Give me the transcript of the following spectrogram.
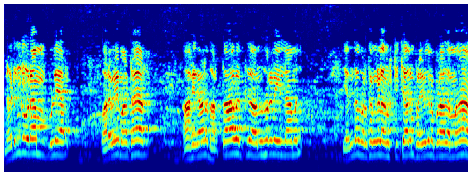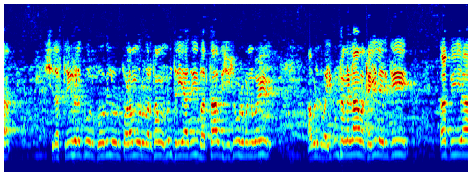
நடுங்கு வராம் பிள்ளையார். வரவே மாட்டார். ஆகையினால பர்த்தாவுக்கு அனுசரணை இல்லாமல் எந்த விரதங்களை அனுஷ்டிச்சாலும் பிரயோஜனப்படாதம்மா சில ஸ்திரீகளுக்கு ஒரு கோவில் ஒரு குளம் ஒரு விரதம் ஒன்றும் தெரியாது பர்த்தாவுக்கு சிசுரூஷ பண்ணுவள் அவளுக்கு வைகுண்டங்கள்லாம் அவ கையில இருக்கு அபியா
